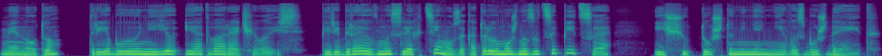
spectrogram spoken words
Минуту. Требую у нее и отворачиваюсь. Перебираю в мыслях тему, за которую можно зацепиться. Ищу то, что меня не возбуждает.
